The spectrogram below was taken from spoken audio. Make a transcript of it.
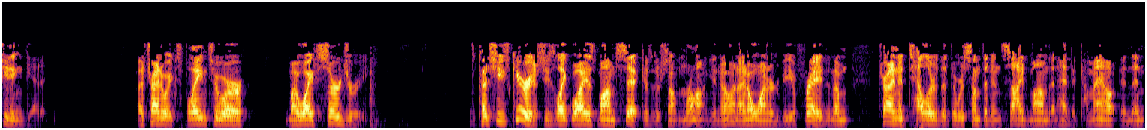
she didn't get it. I was trying to explain to her my wife's surgery because she's curious. She's like, "Why is mom sick? Is there something wrong?" You know, and I don't want her to be afraid. And I'm trying to tell her that there was something inside mom that had to come out, and then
